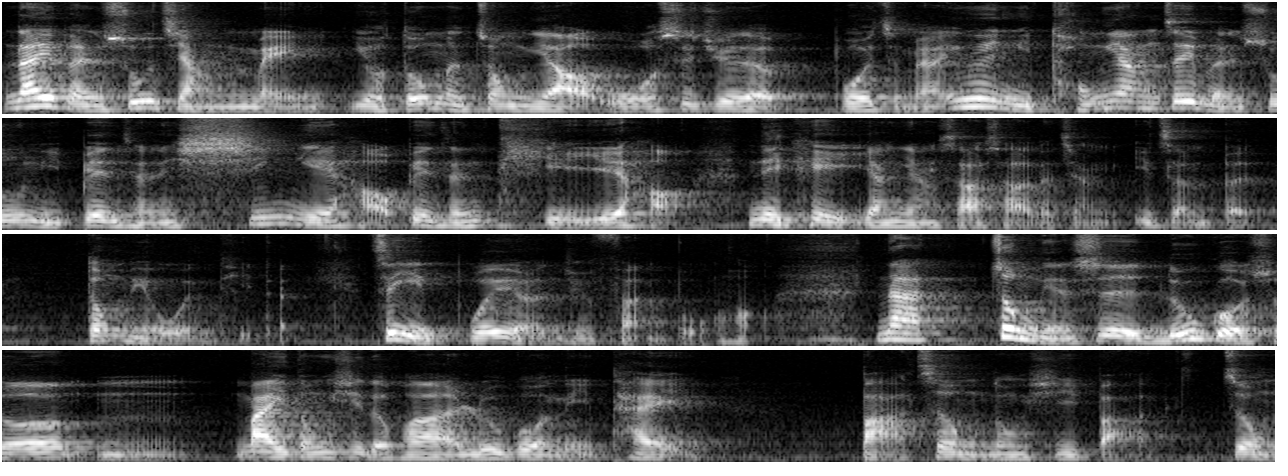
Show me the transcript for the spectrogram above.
那一本书讲美有多么重要，我是觉得不会怎么样，因为你同样这本书你变成锌也好，变成铁也好，你也可以洋洋洒洒的讲一整本都没有问题的，这也不会有人去反驳哈。那重点是，如果说嗯卖东西的话，如果你太把这种东西把这种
